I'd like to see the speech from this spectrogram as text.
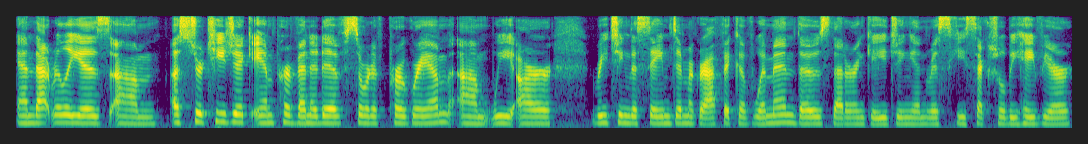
And that really is um, a strategic and preventative sort of program. Um, we are reaching the same demographic of women, those that are engaging in risky sexual behavior.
